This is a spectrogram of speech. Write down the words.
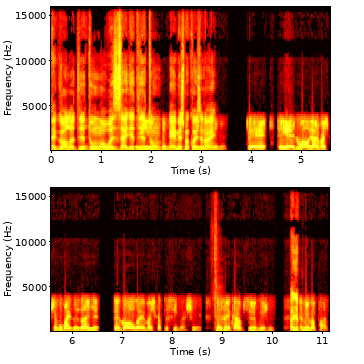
A gola de atum ou a azelha de sim, atum. É a mesma coisa, não é? é? Sim, é, no Algarve acho que chamam mais azelha, a gola é mais cá para cima, acho. Mas é de ser o mesmo. Olha, a mesma parte.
